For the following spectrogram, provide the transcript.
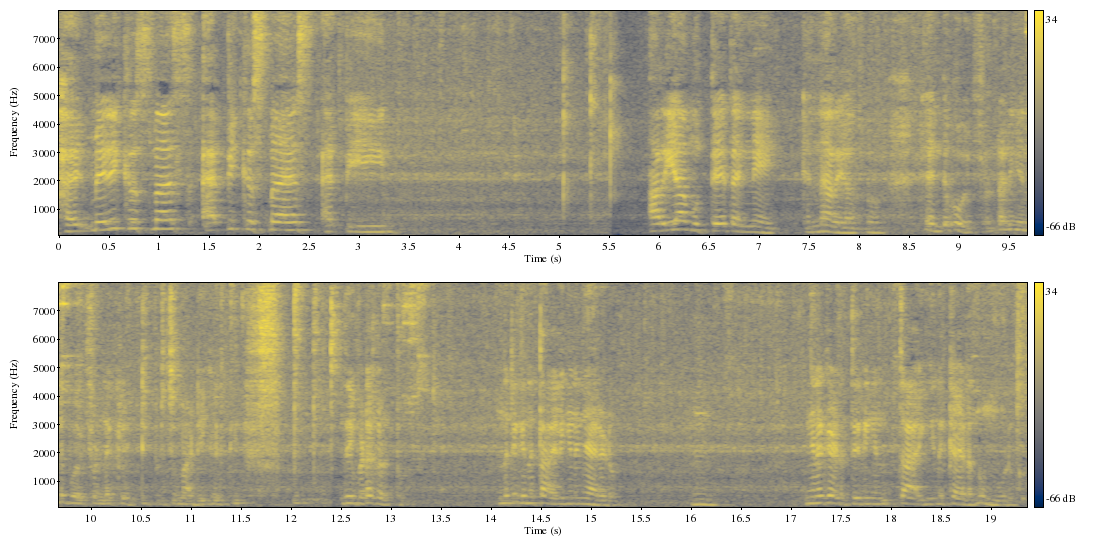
Hi merry Christmas happy Christmas happy അറിയാം മുത്തേ തന്നെ. എന്നെ അറിയാത്തോ എന്റെ ബോയ് ഫ്രണ്ടാണെങ്കിൽ എന്റെ ബോയ് ഫ്രണ്ടിനെ കെട്ടിപ്പിടിച്ച് മടി കെട്ടി ഇത് ഇവിടെ കിടത്തും എന്നിട്ട് ഇങ്ങനെ തലയിൽ ഇങ്ങനെ ഞരടും. ഇങ്ങനെ കിടത്തിട്ട് ഇങ്ങനെ ത- ഇങ്ങനെ കിടന്ന് ഉമ്മ കൊടുക്കും.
